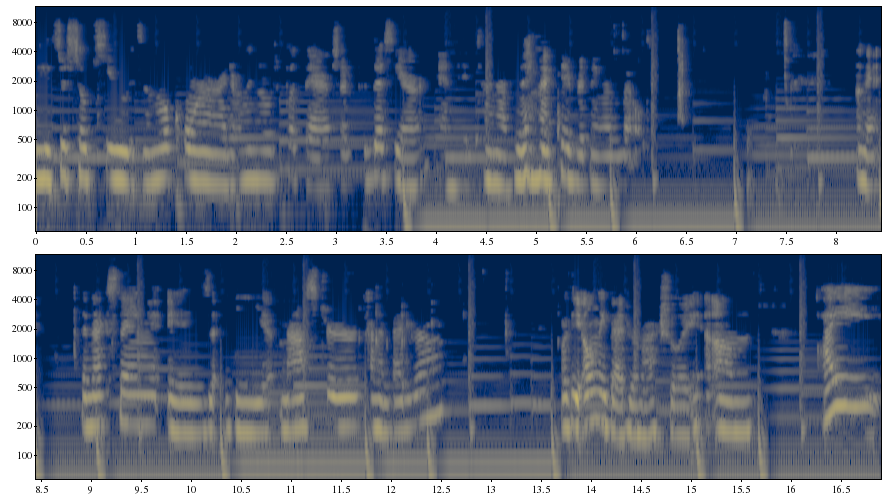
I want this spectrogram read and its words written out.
It's just so cute. It's in a little corner. I don't really know what to put there, so I put this here, and it turned out to be my favorite thing on the build. Okay, the next thing is the master kind of bedroom, or the only bedroom actually. Um, I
